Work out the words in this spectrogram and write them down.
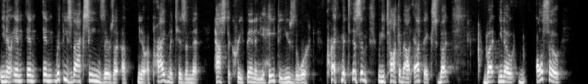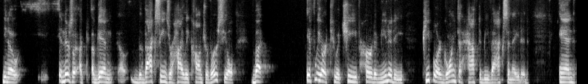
You know, and, and, and with these vaccines, there's a, a, you know, a pragmatism that has to creep in. And you hate to use the word pragmatism when you talk about ethics, but, but, you know, also, you know, and there's a, again, the vaccines are highly controversial, but if we are to achieve herd immunity, people are going to have to be vaccinated. And,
